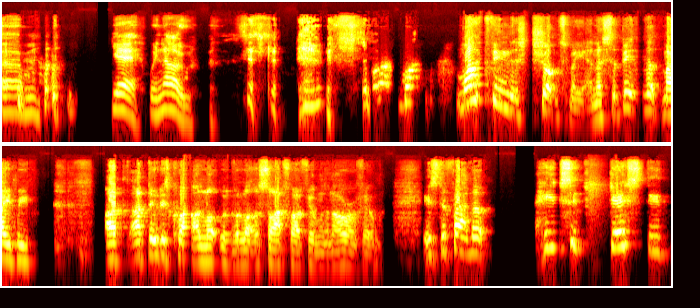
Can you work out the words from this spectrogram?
um, yeah, we know. My, my, my thing that shocked me, and it's the bit that made me, I, I do this quite a lot with a lot of sci-fi films and horror films, is the fact that he suggested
